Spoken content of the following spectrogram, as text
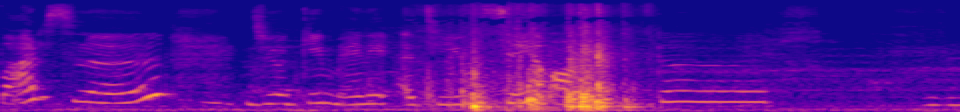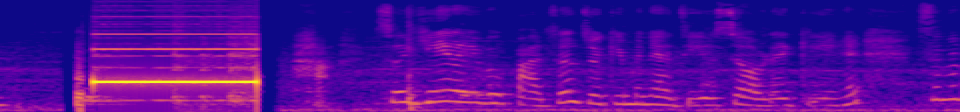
पार्सल जो कि मैंने अजीब से ऑर्डर हाँ सो ये रहे वो पार्सल जो कि मैंने अजीब से ऑर्डर किए हैं। सो मैं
